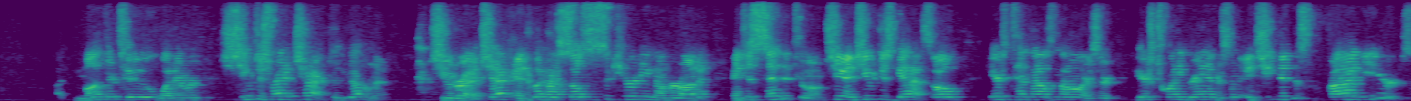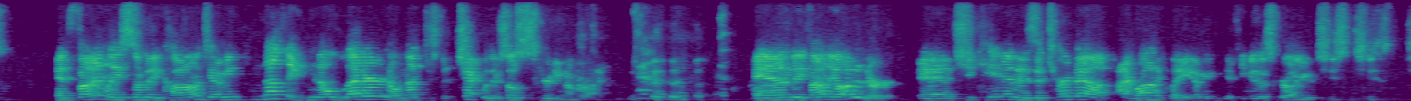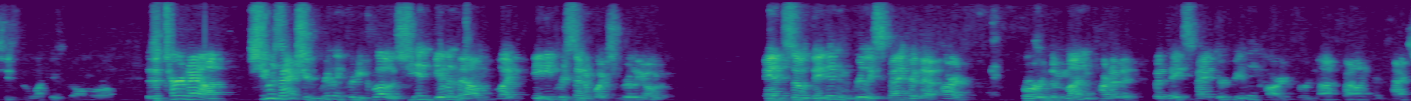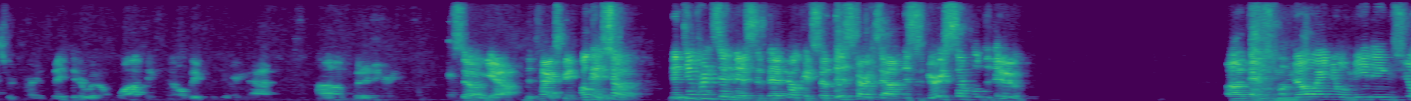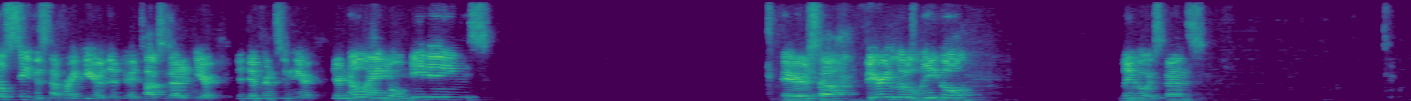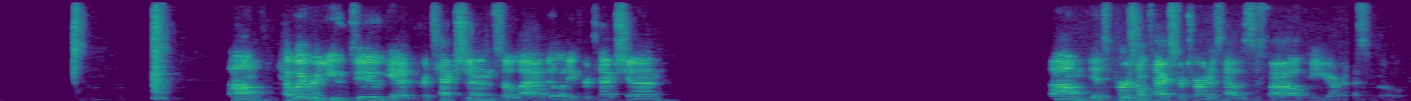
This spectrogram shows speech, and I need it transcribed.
month or two, whatever, she would just write a check to the government. She would write a check and put her social security number on it and just send it to them. She, and she would just guess, oh, here's ten thousand dollars or here's twenty grand or something. And she did this for five years. And finally, somebody caught on to it. I mean, nothing, no letter, no, not just a check with her social security number on it. And they finally audited her. And she came in, as it turned out, ironically, I mean, if you knew this girl, you, she's, she's, she's the luckiest girl in the world. As it turned out, she was actually really pretty close. She had given them like 80% of what she really owed them. And so they didn't really spank her that hard for the money part of it, but they spanked her really hard for not filing her tax returns. They hit her with a whopping penalty for doing that. Um, but anyway, so yeah, the tax game. Okay, so the difference in this is that, okay, so this starts out, this is very simple to do. Uh, there's no annual meetings. You'll see the stuff right here that it talks about it here. The difference in here. There are no annual meetings. There's uh, very little legal legal expense. Um, however, you do get protection, so liability protection. Um, it's personal tax return is how this is filed, P-E-R-S-O-N-A-L.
